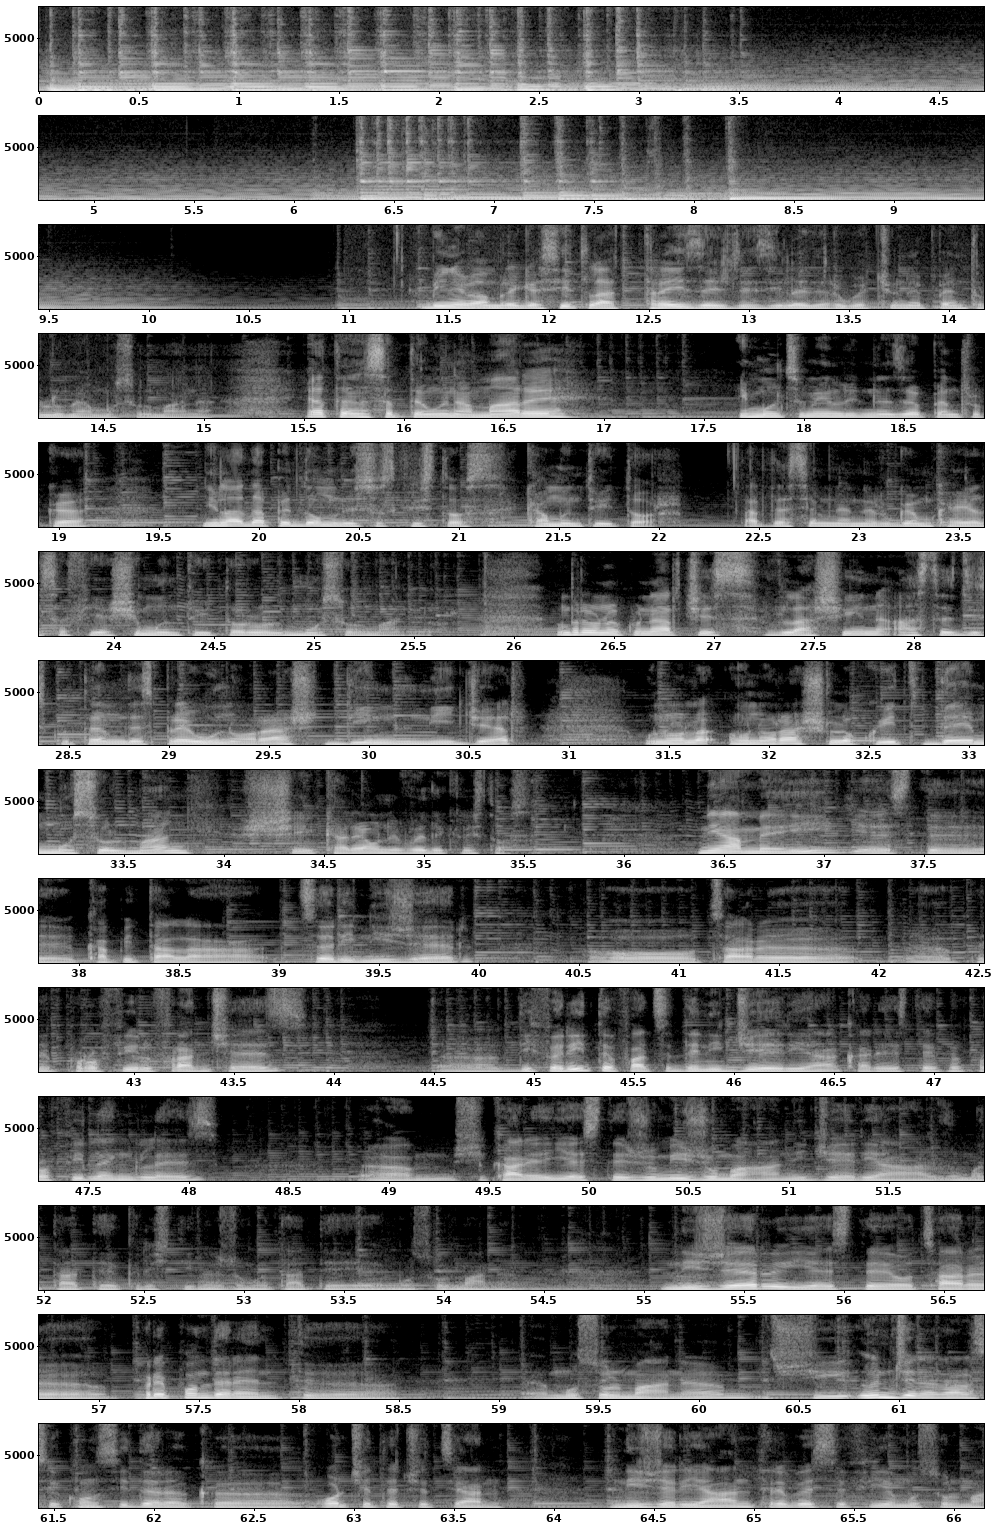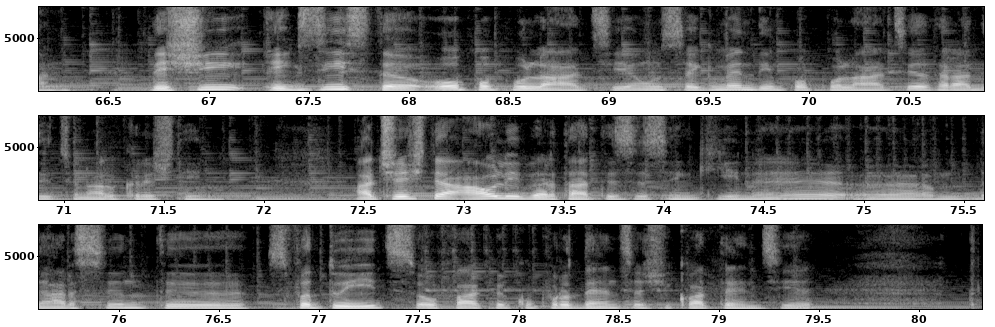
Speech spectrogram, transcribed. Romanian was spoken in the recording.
Bine v-am regăsit la 30 de zile de rugăciune pentru lumea musulmană. Iată, în săptămâna mare, îi mulțumim lui Dumnezeu pentru că ni l-a dat pe Domnul Isus Hristos ca mântuitor. Dar de asemenea ne rugăm ca El să fie și mântuitorul musulmanilor. Împreună cu Narcis Vlașin, astăzi discutăm despre un oraș din Niger, un oraș locuit de musulmani și care au nevoie de Hristos. Niamey este capitala țării Niger, o țară uh, pe profil francez, uh, diferită față de Nigeria, care este pe profil englez um, și care este jumi-juma, Nigeria jumătate creștină, jumătate musulmană. Niger este o țară preponderent uh, musulmană și în general se consideră că orice cetățean nigerian trebuie să fie musulman. Deși există o populație, un segment din populație tradițional creștin. Aceștia au libertate să se închine, uh, dar sunt uh, sfătuiți să o facă cu prudență și cu atenție.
